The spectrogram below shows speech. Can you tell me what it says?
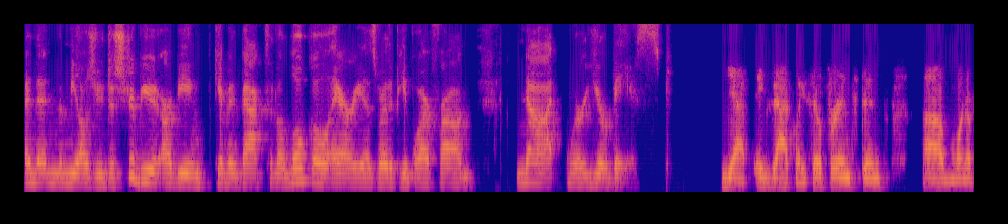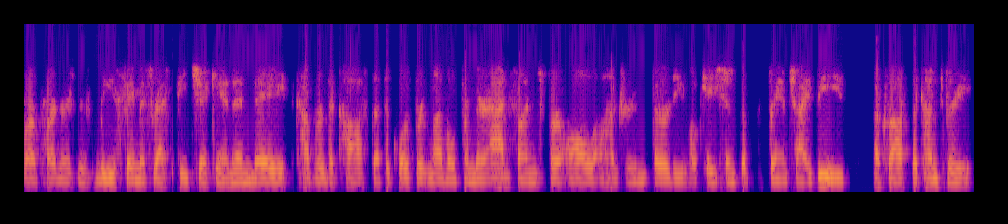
and then the meals you distribute are being given back to the local areas where the people are from, not where you're based. Yeah, exactly. So, for instance, um, one of our partners is Lee's Famous Recipe Chicken, and they cover the cost at the corporate level from their ad fund for all 130 locations of franchisees across the country.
